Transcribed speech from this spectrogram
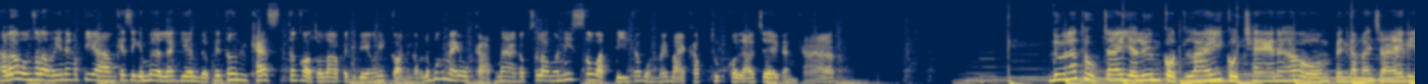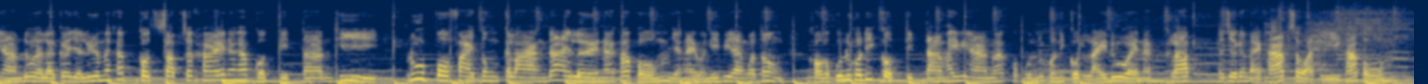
เอาละครับผมสำหรับวันนี้นะครับพี่อาร์มแคสซิกเกร์เมอร์และเกม The Battle Cast ต้องขอตัวลาไปทีเดียวนนี้ก่อนครับแล้วพบกันใหม่โอกาสหน้าครับสำหรับวันนี้สวัสดีครับผมบ๊ายบายครับทุกคนแล้วเจอกันครับ ดูแล้วถูกใจอย่าลืมกดไลค์กดแชร์นะครับผมเป็นกำลังใจให้พี่อาร์มด้วยแล้วก็อย่าลืมนะครับกด Subscribe นะครับกดติดตามที่รูปโปรไฟล์ตรงกลางได้เลยนะครับผมยังไงวันนี้พี่อาร์มก็ต้องขอขอบคุณทุกคนที่กดติดตามให้พี่อาร์มนะขอบคุณทุกคนที่กดไลค์ด้วยนะครับแล้วเจอกันใหม่ครับ สวัสดีครับผม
